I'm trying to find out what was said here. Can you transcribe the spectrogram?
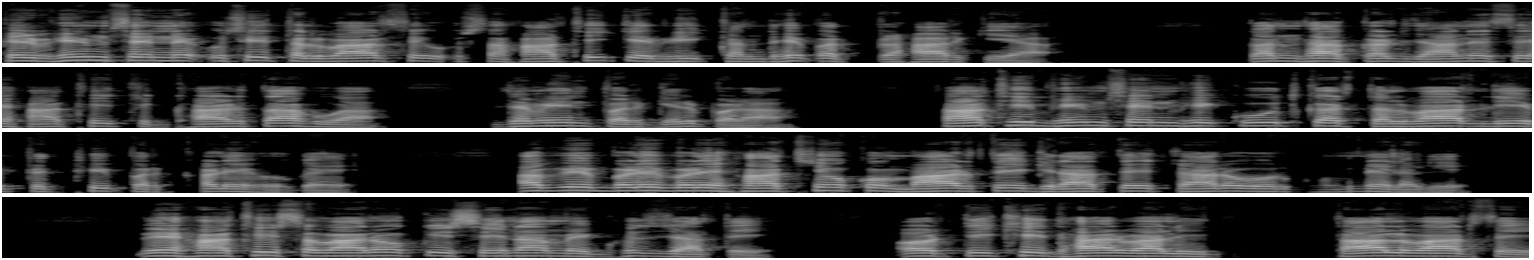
फिर भीमसेन ने उसी तलवार से उस हाथी के भी कंधे पर प्रहार किया। कंधा कट जाने से हाथी चिघाड़ता हुआ ज़मीन पर गिर पड़ा। साथ ही भीमसेन भी कूद कर तलवार लिए पृथ्वी पर खड़े हो गए। अब वे बड़े बड़े हाथियों को मारते, गिराते, चारों ओर घूमने लगे। वे हाथी सवारों की सेना में घुस जाते और तीखी धार वाली तालवार से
